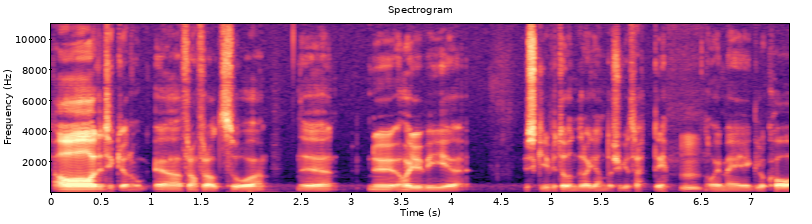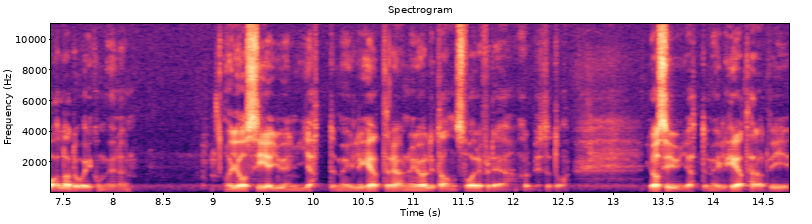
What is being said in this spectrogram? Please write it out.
Ja, det tycker jag nog. Eh, framförallt så eh, nu har ju vi skrivit under Agenda 2030 mm. och är med i Glokala då i kommunen. Och jag ser ju en jättemöjlighet det här, nu är jag lite ansvarig för det arbetet då. Jag ser ju en jättemöjlighet här att vi,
